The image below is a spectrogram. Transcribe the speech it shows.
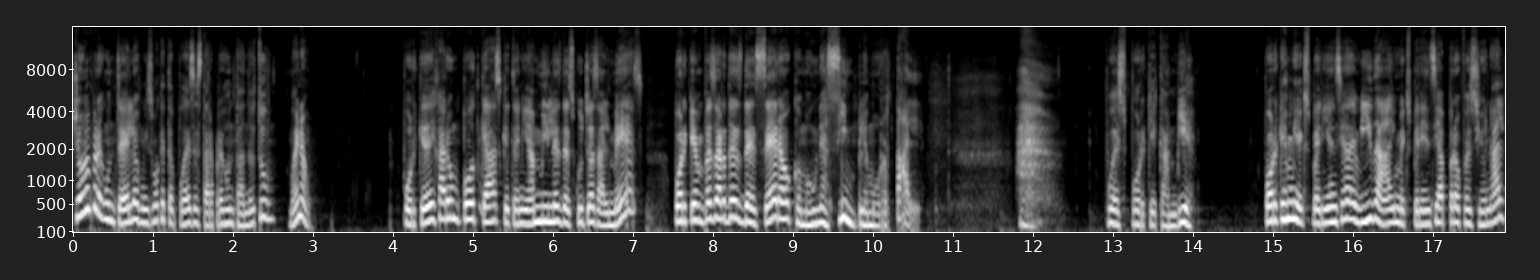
yo me pregunté lo mismo que te puedes estar preguntando tú. Bueno, ¿por qué dejar un podcast que tenía miles de escuchas al mes? ¿Por qué empezar desde cero como una simple mortal? Ah, pues porque cambié porque mi experiencia de vida y mi experiencia profesional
